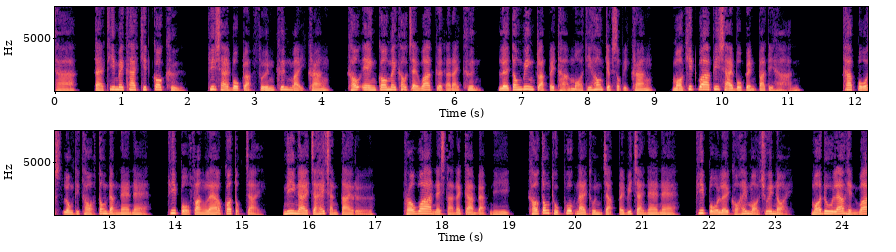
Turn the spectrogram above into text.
ช้า แต่ที่ไม่คาดคิดก็คือ พี่ชายโบกลับฟื้นขึ้นมาอีกครั้ง เขาเองก็ไม่เข้าใจว่าเกิดอะไรขึ้น เลยต้องวิ่งกลับไปถามหมอที่ห้องเก็บศพอีกครั้ง หมอคิดว่าพี่ชายโบเป็นปาฏิหาริย์ถ้าโพสต์ลงที่ทอต้องดังแน่ๆพี่โปฟังแล้วก็ตกใจ นี่นายจะให้ฉันตายหรือ เพราะว่าในสถานการณ์แบบนี้ เขาต้องถูกพวกนายทุนจับไปวิจัยแน่ๆพี่โปเลยขอให้หมอช่วยหน่อย หมอดูแล้วเห็นว่า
